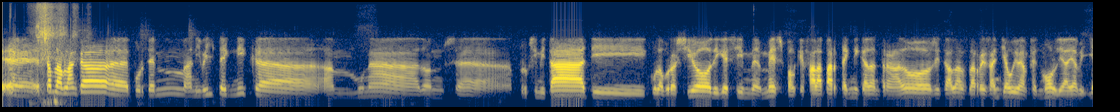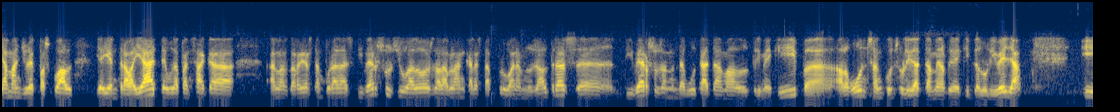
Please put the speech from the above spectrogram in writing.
eh, és que amb la Blanca eh, portem a nivell tècnic eh, amb una doncs, eh, proximitat i col·laboració, diguéssim, més pel que fa a la part tècnica d'entrenadors i tal, els darrers anys ja ho hi hem fet molt. Ja, ja, ja amb en Josep Pasqual ja hi hem treballat, heu de pensar que en les darreres temporades diversos jugadors de la Blanca han estat provant amb nosaltres, eh, diversos han debutat amb el primer equip, eh, alguns s'han consolidat també al primer equip de l'Olivella, i,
